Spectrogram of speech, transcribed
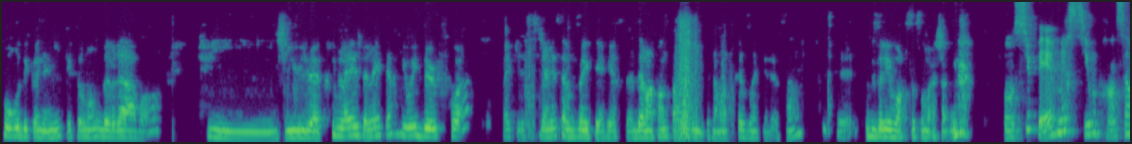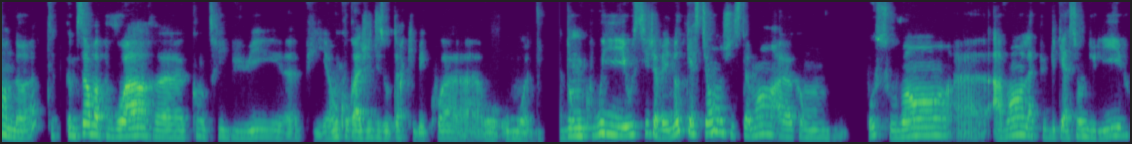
cours d'économie que tout le monde devrait avoir. Puis, j'ai eu le privilège de l'interviewer deux fois. Fait si jamais ça vous intéresse de l'entendre parler, il est vraiment très intéressant. Euh, vous irez voir ça sur ma chaîne. Bon, super, merci, on prend ça en note. Comme ça, on va pouvoir euh, contribuer euh, puis encourager des auteurs québécois au, mois d'août. Donc oui, aussi, j'avais une autre question justement qu'on pose souvent avant la publication du livre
